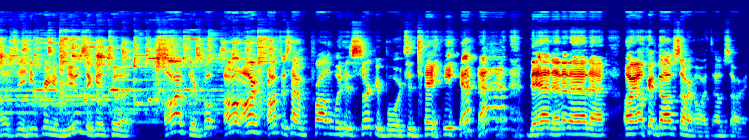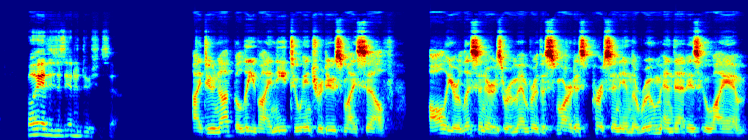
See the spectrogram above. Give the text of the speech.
Oh, gee, he's bringing music into it. Arthur, go, oh, Arthur's having a problem with his circuit board today. da, da, da, da, da. All right, okay, no, I'm sorry, Arthur. I'm sorry. Go ahead and just introduce yourself. I do not believe I need to introduce myself. All your listeners remember the smartest person in the room, and that is who I am.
